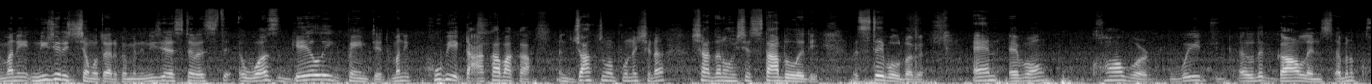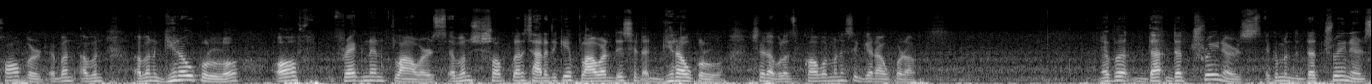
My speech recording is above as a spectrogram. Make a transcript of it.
মানে নিজের ইচ্ছা মতো এরকম মানে নিজের ওয়াজ গেলি পেইন্টেড মানে খুবই একটা আঁকা বাঁকা জাঁকজমকপূর্ণ সেটা সাজানো হয়েছে স্টাবিলিটি স্টেবলভাবে অ্যান্ড এবং with uh, the garlands এবং covered এবং এবং এবং ঘেরাও করল অফ ফ্রেগনেন্ট ফ্লাওয়ার্স এবং সবখানে চারিদিকে ফ্লাওয়ার দিয়ে সেটা ঘেরাও করল সেটা বলা কভার মানে হচ্ছে ঘেরাও করা। এবার দ্য দ্য ট্রেনার্স এখানে the trainers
